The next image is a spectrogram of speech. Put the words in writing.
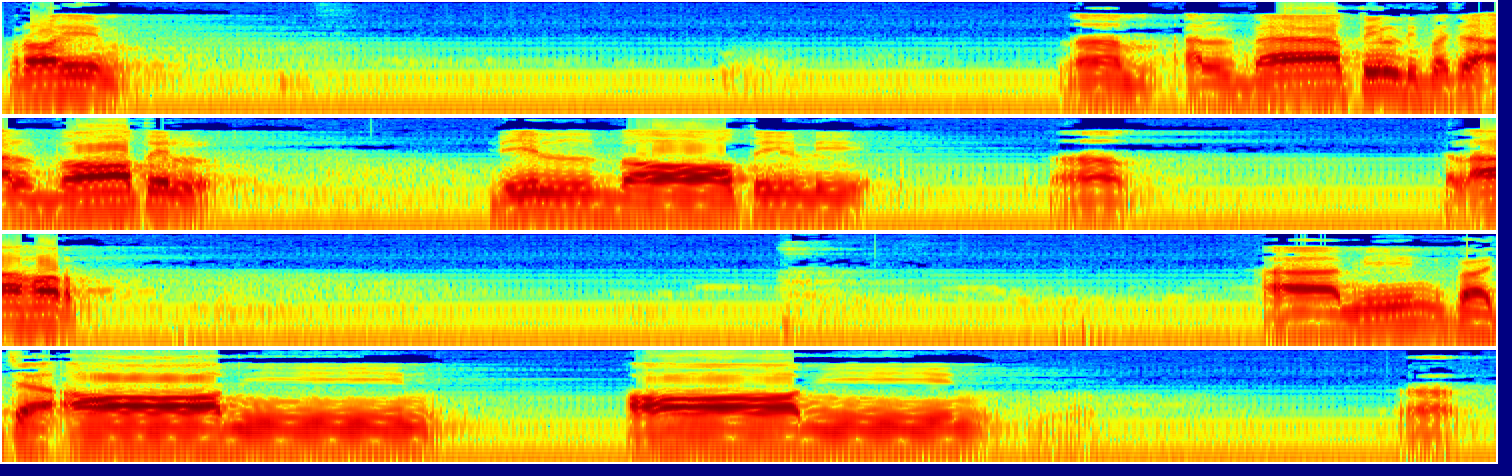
Ibrahim. Nam, al-batil dibaca al-batil بالباطل نعم الآخر آمين baca آمين آمين نعم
